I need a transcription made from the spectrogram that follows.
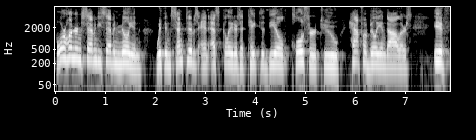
477 million with incentives and escalators that take the deal closer to half a billion dollars. If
